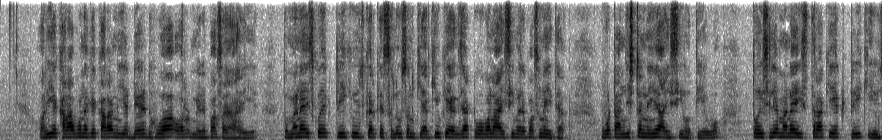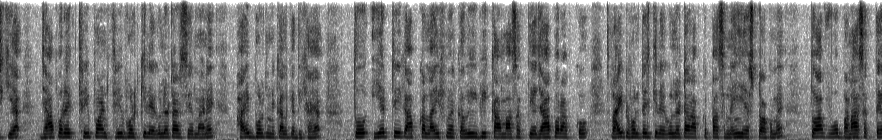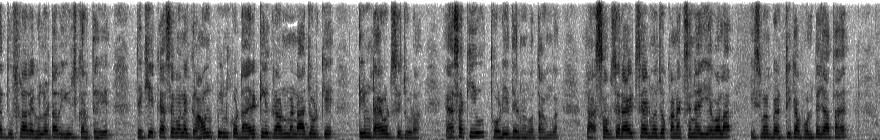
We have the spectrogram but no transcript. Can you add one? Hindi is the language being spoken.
और ये ख़राब होने के कारण ये डेड हुआ और मेरे पास आया है ये। तो मैंने इसको एक ट्रिक यूज़ करके सोल्यूशन किया क्योंकि एग्जैक्ट वो वाला आईसी मेरे पास नहीं था। वो ट्रांजिस्टर नहीं है, आईसी होती है वो। तो इसलिए मैंने इस तरह की एक ट्रिक यूज़ किया, जहाँ पर एक 3.3 वोल्ट की रेगुलेटर से मैंने 5 वोल्ट निकाल के दिखाया। तो ये ट्रिक आपका लाइफ में कभी भी काम आ सकती है, जहाँ पर आपको राइट वोल्टेज की रेगुलेटर आपके पास नहीं है स्टॉक में। तो आप वो बना सकते हैं, दूसरा रेगुलेटर यूज़ करते हुए। देखिए कैसे मैंने ग्राउंड पिन को डायरेक्टली ग्राउंड में ना जोड़ के तीन डायोड से जोड़ा। ऐसा क्यों? थोड़ी देर में बताऊँगा। सबसे राइट साइड में जो कनेक्शन है, ये वाला, इसमें बैटरी का वोल्टेज आता है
